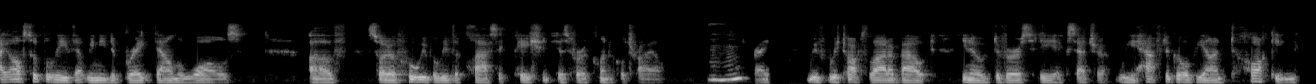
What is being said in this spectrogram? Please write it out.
I also believe that we need to break down the walls of sort of who we believe the classic patient is for a clinical trial, mm-hmm. right? We've, we've talked a lot about, you know, diversity, et cetera. We have to go beyond talking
